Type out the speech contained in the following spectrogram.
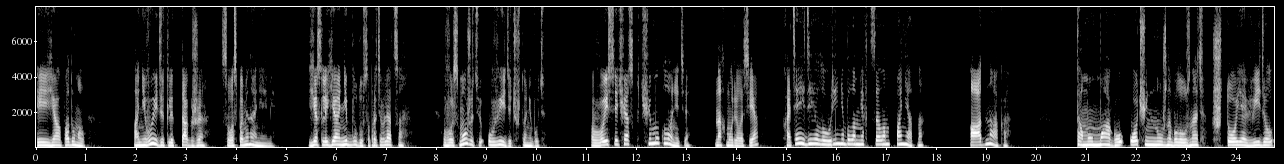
«И я подумал, а не выйдет ли так же с воспоминаниями? Если я не буду сопротивляться, вы сможете увидеть что-нибудь?» «Вы сейчас к чему клоните?» — нахмурилась я — хотя идея Лаурини была мне в целом понятна. Однако... Тому магу очень нужно было узнать, что я видел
